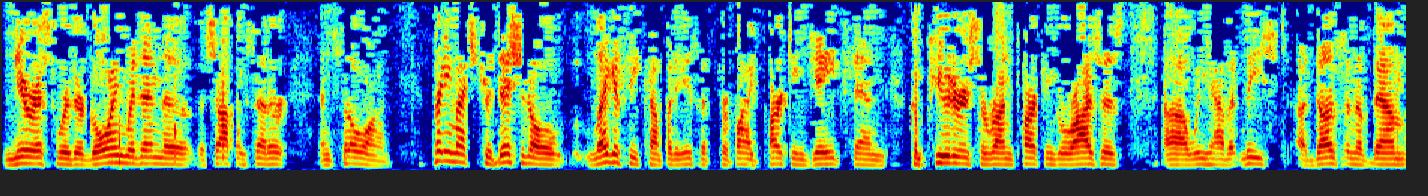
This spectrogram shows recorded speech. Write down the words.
nearest where they're going within the, the shopping center and so on pretty much traditional legacy companies that provide parking gates and computers to run parking garages. Uh, we have at least a dozen of them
